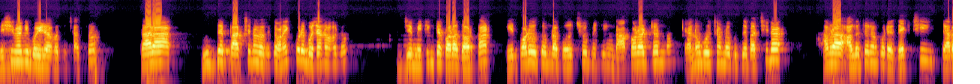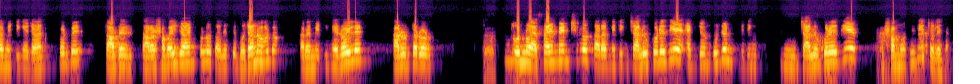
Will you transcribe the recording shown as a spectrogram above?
বেশিরভাগই বহিরাগত ছাত্র। তারা বুঝতে পারছে না, তাদেরকে অনেক করে বোঝানো হলো। যে মিটিংটা করা দরকার এরপরেও তোমরা বলছো মিটিং না করার জন্য। কেন বলছো আমরা বুঝতে পারছি না। আমরা আলোচনা করে দেখছি যারা মিটিং এ জয়েন করবে তাদের তারা সবাই জয়েন করল তাদেরকে বোঝানো হলো তারা মিটিং এ রইলেন। কারোর কারোর অন্য অ্যাসাইনমেন্ট ছিল তারা মিটিং চালু করে দিয়ে একজন দুজন মিটিং চালু করে দিয়ে সম্মতি দিয়ে চলে যান।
